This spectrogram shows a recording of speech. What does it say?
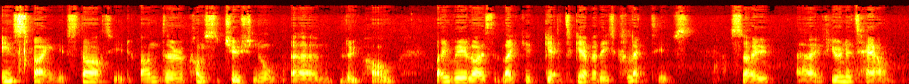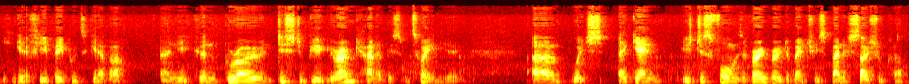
in Spain, it started under a constitutional um, loophole. They realised that they could get together these collectives. So uh, if you're in a town, you can get a few people together and you can grow and distribute your own cannabis between you, um, which again is just forms a very rudimentary Spanish social club.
